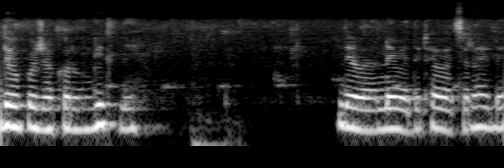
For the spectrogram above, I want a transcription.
देवपूजा करून घेतली. देवाला नैवेद्य ठेवायचं राहिले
